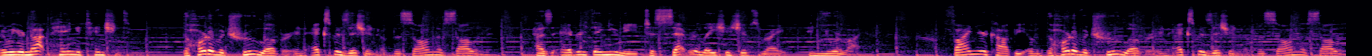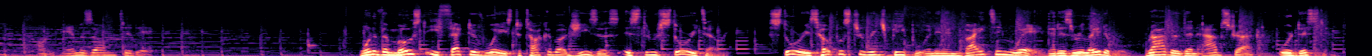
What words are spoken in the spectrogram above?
and we are not paying attention to it. The Heart of a True Lover, an exposition of the Song of Solomon, has everything you need to set relationships right in your life. Find your copy of The Heart of a True Lover, an exposition of the Song of Solomon on Amazon today. One of the most effective ways to talk about Jesus is through storytelling. Stories help us to reach people in an inviting way that is relatable rather than abstract or distant.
